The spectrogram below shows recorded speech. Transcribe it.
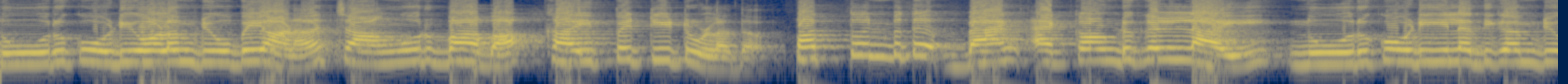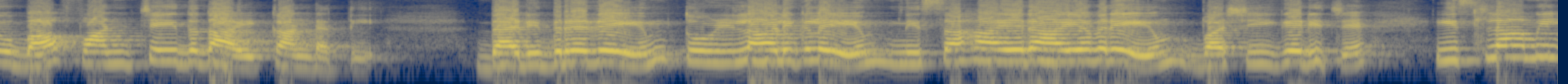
നൂറ് കോടിയോളം രൂപയാണ് ചാങ്ങൂർ ബാബ കൈപ്പറ്റിയിട്ടുള്ളത്. പത്തൊൻപത് ബാങ്ക് അക്കൗണ്ടുകളിലായി നൂറ് കോടിയിലധികം രൂപ ഫണ്ട് ചെയ്തതായി കണ്ടെത്തി. ദരിദ്രരെയും തൊഴിലാളികളെയും നിസ്സഹായരായവരെയും വശീകരിച്ച് ഇസ്ലാമിൽ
